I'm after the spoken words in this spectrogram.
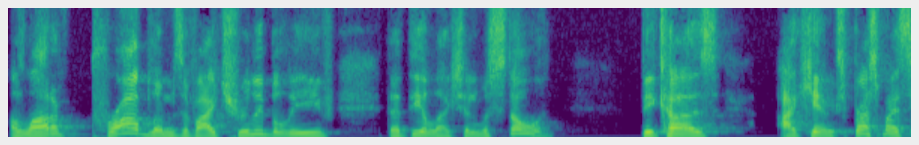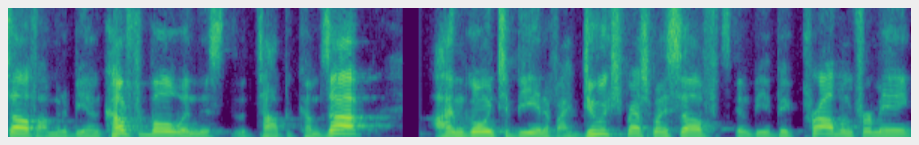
a lot of problems if I truly believe that the election was stolen because I can't express myself. I'm going to be uncomfortable when this topic comes up. I'm going to be, and if I do express myself, it's going to be a big problem for me.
